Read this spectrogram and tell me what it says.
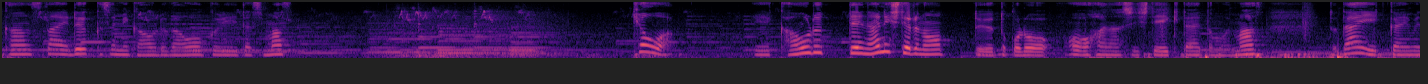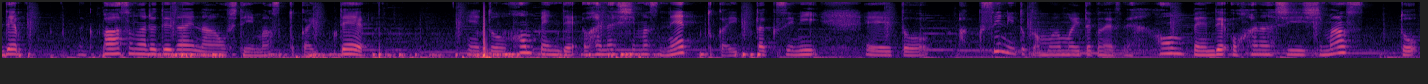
感スタイル久住薫がお送りいたします。今日は、えー、薫って何してるの？というところをお話ししていきたいと思います。第1回目でなんかパーソナルデザイナーをしていますとか言ってえーと、本編でお話ししますねとか言ったくせに、えーと、あくせにとかもあんまり言いたくないですね。本編でお話ししますと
